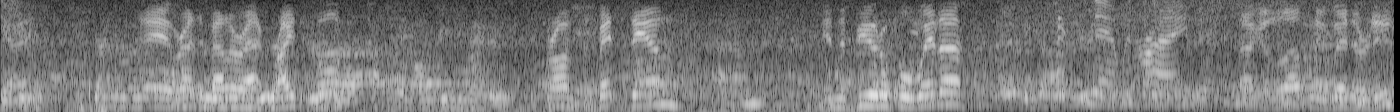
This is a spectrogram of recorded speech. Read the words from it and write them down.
Yeah, we're at the Ballarat racecourse. Throwing some bets down in the beautiful weather. Pissing down with rain. Look at lovely weather it is.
